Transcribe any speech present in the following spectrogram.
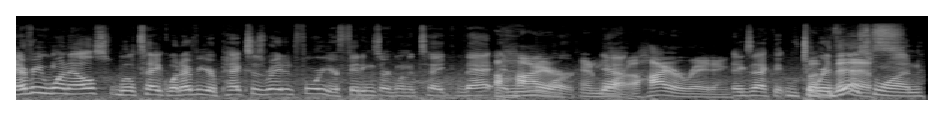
everyone else will take whatever your PEX is rated for. Your fittings are going to take that a and higher more. and more, Yeah, a higher rating. exactly. To But where this, one,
